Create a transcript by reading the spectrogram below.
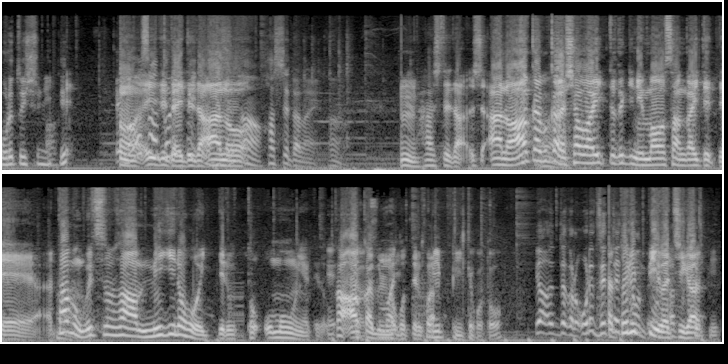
俺と一緒に？え？うん言ってた言ってたあのうん走ってたね。ー。うん、走ってた。しあの、アーカイブからシャワー行った時に真央さんがいてて、多分、藤壺さんは右の方行ってると思うんやけど、アーカイブに残ってるからトリ。ッピーってこと？いやだから俺絶対トリッピーは違う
